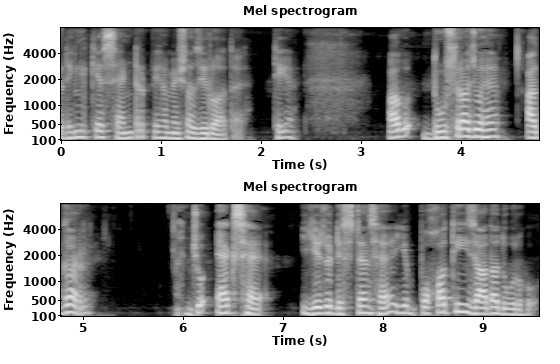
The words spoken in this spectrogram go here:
रिंग के सेंटर पे हमेशा ज़ीरो आता है। ठीक है? अब दूसरा जो है, अगर जो एक्स है, ये जो डिस्टेंस है, ये बहुत ही ज़्यादा दूर हो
